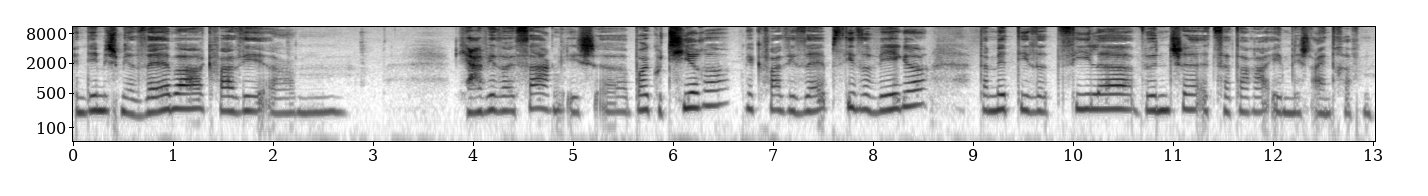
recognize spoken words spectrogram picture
indem ich mir selber quasi, ähm, ja, wie soll ich sagen, ich äh, boykottiere mir quasi selbst diese Wege, damit diese Ziele, Wünsche etc. eben nicht eintreffen.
